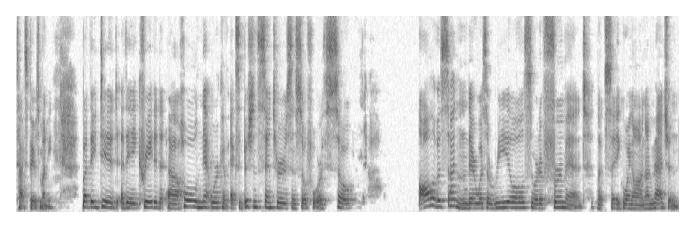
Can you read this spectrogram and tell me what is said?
taxpayers' money. But they did. They created a whole network of exhibition centers and so forth. So all of a sudden there was a real sort of ferment, let's say, going on. I imagine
